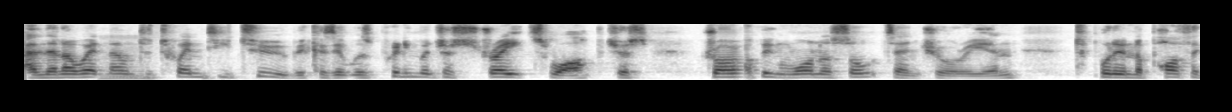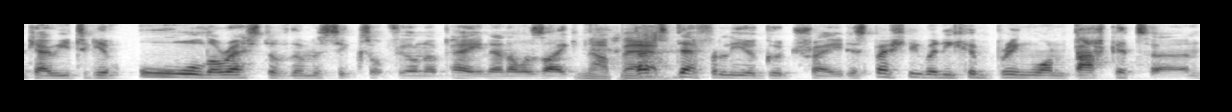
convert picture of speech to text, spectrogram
and then I went down hmm. to 22 because it was pretty much a straight swap, just dropping one assault Centurion to put in apothecary to give all the rest of them a six up Feel No Pain. And I was like, that's definitely a good trade, especially when he can bring one back a turn.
